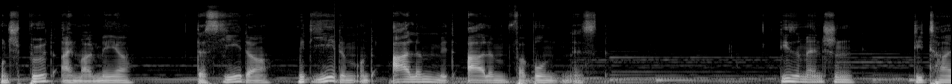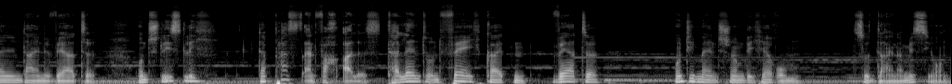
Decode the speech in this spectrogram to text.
und spürt einmal mehr, dass jeder mit jedem und allem mit allem verbunden ist. Diese Menschen, die teilen deine Werte und schließlich, da passt einfach alles, Talente und Fähigkeiten, Werte und die Menschen um dich herum zu deiner Mission.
